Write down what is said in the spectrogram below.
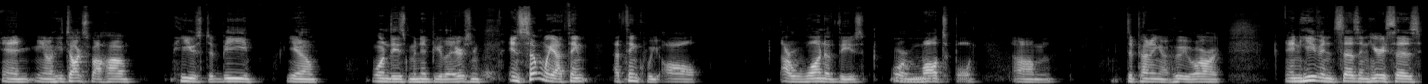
and you know, he talks about how he used to be you know, one of these manipulators. And in some way, I think I think we all are one of these or multiple, um, depending on who you are. And he even says in here, he says,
